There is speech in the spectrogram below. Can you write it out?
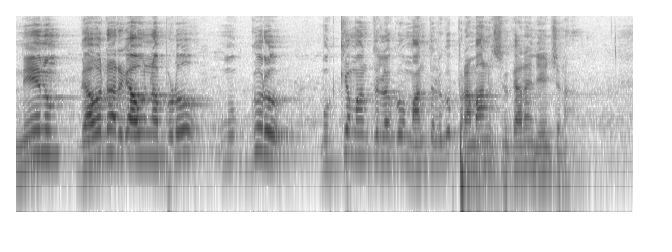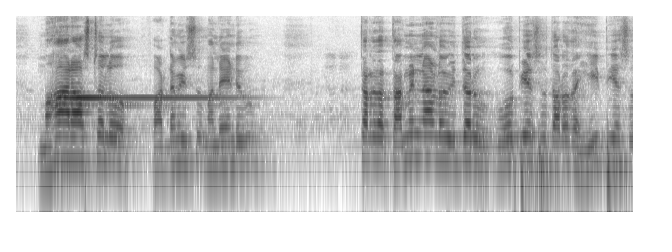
నేను గవర్నర్గా ఉన్నప్పుడు ముగ్గురు ముఖ్యమంత్రులకు మంత్రులకు ప్రమాణ స్వీకారం చేయించిన. మహారాష్ట్రలో ఫడ్నవీస్ మల్లేండు తర్వాత తమిళనాడులో ఇద్దరు ఓపీఎస్ తర్వాత ఈపీఎస్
